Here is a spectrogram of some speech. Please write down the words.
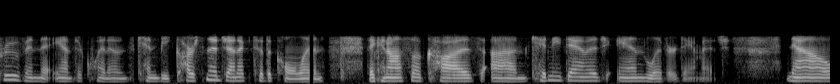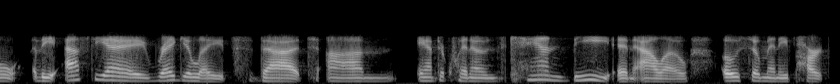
proven that anthraquinones can be carcinogenic to the colon. They can also cause um, kidney damage and liver damage. Now, the FDA regulates that um, anthraquinones can be in aloe oh so many parts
